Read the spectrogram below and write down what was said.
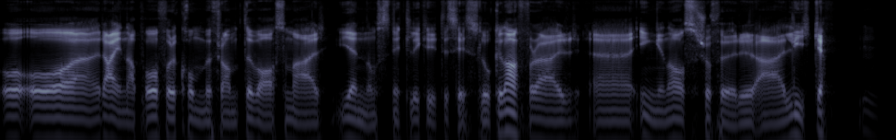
og, og regna på for å komme fram til hva som er gjennomsnittlig kritisk tidsluke. For det er eh, ingen av oss sjåfører er like. Mm.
